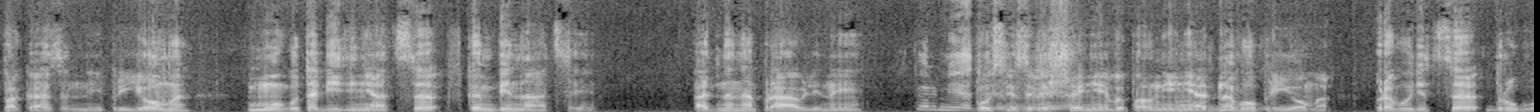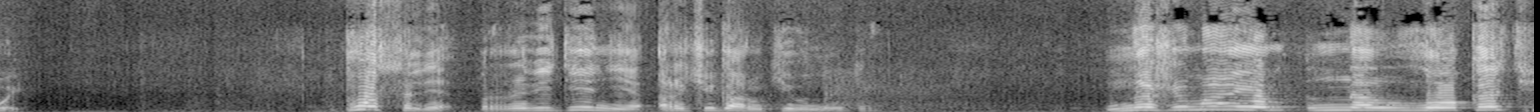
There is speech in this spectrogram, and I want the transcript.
Показанные приемы могут объединяться в комбинации. Однонаправленные, после завершения выполнения одного приема, проводится другой. После проведения рычага руки внутрь, нажимаем на локоть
